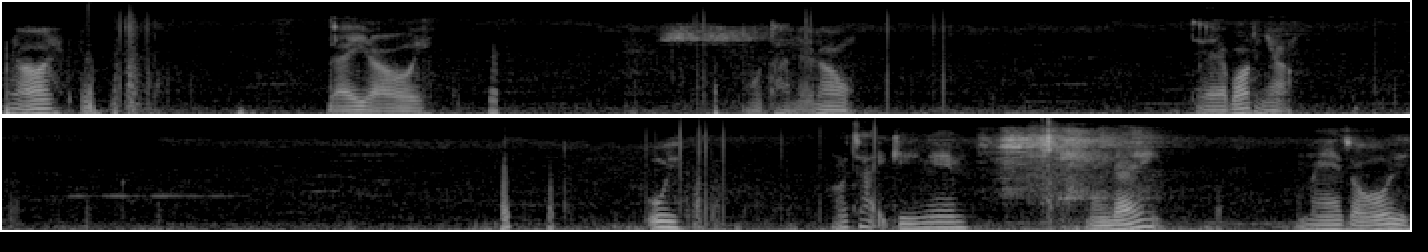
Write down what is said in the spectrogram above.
Rồi. Đây rồi. Một thằng nữa đâu? Teleport nhờ. Ui, nó chạy kìa anh em. Này đấy. Mẹ rồi.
